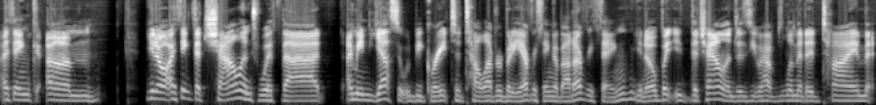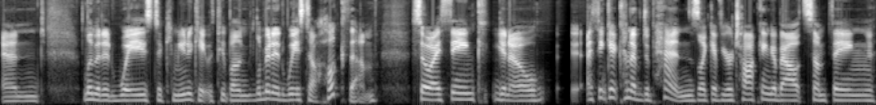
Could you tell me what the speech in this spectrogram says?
I think um, you know, I think the challenge with that, I mean, yes, it would be great to tell everybody everything about everything, you know, but the challenge is you have limited time and limited ways to communicate with people and limited ways to hook them. So I think, you know, I think it kind of depends. Like if you're talking about something,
